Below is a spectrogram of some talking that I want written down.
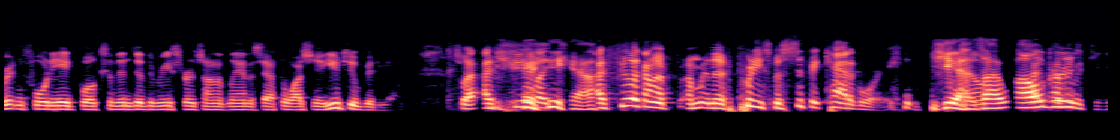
written 48 books, and then did the research on Atlantis after watching a YouTube video. So I, I feel like yeah. I feel like I'm a, I'm in a pretty specific category. yes, know, I, I'll I- I agree was- with you.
